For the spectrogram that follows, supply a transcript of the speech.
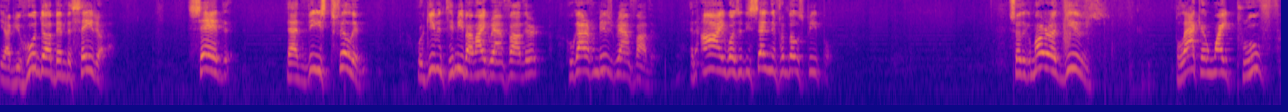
Rabbi Yehuda ben Beseira said that these tefillin were given to me by my grandfather, who got it from his grandfather. And I was a descendant from those people. So the Gemara gives black and white proof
